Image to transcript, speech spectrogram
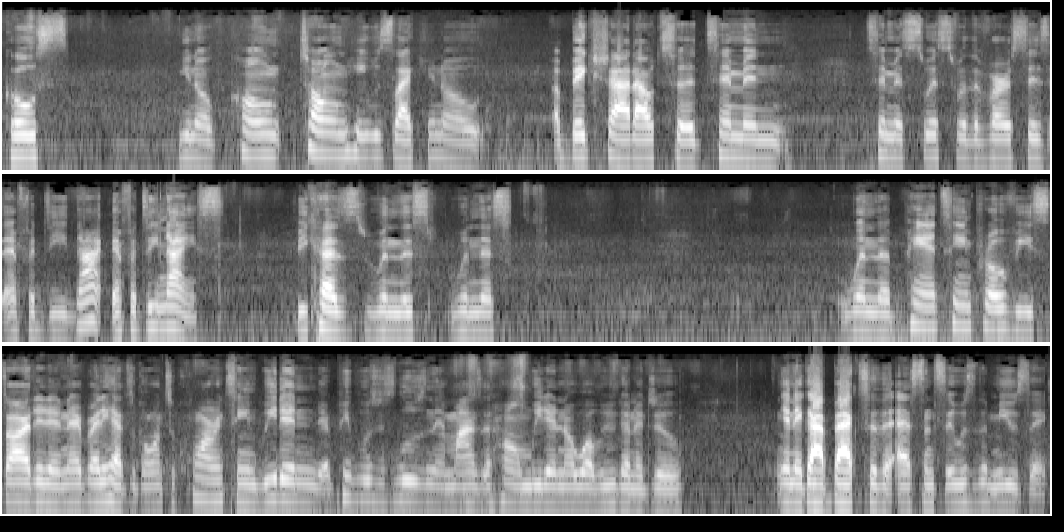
Ghost, you know, Tone, he was like, you know, a big shout out to Tim and Tim and Swizz for the verses and for D and for D Nice because when this when this when the Pantene Pro V started and everybody had to go into quarantine, we didn't. People was just losing their minds at home. We didn't know what we were gonna do, and it got back to the essence. It was the music.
